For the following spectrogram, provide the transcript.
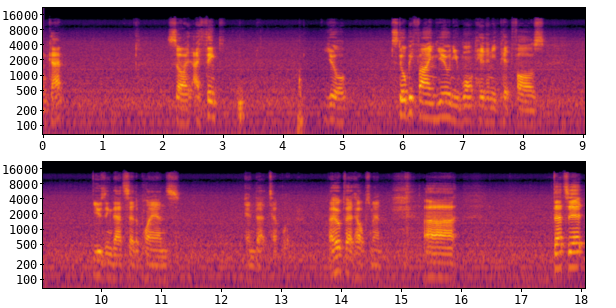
Okay? So I, I think you'll still be fine, you, and you won't hit any pitfalls using that set of plans and that template. I hope that helps, man. Uh, that's it.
